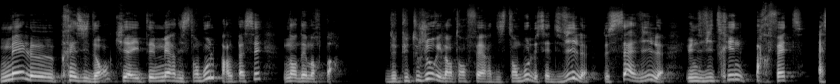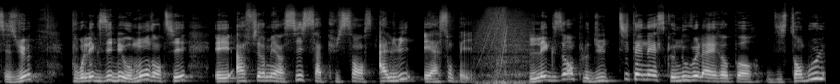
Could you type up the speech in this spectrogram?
Mais le président, qui a été maire d'Istanbul par le passé, n'en démord pas. Depuis toujours, il entend faire d'Istanbul, de cette ville, de sa ville, une vitrine parfaite à ses yeux pour l'exhiber au monde entier et affirmer ainsi sa puissance à lui et à son pays. L'exemple du titanesque nouvel aéroport d'Istanbul,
